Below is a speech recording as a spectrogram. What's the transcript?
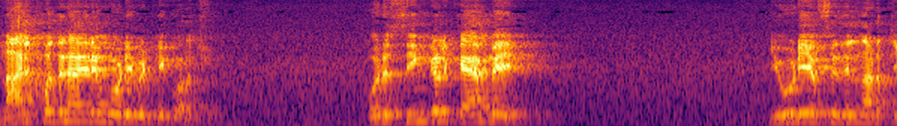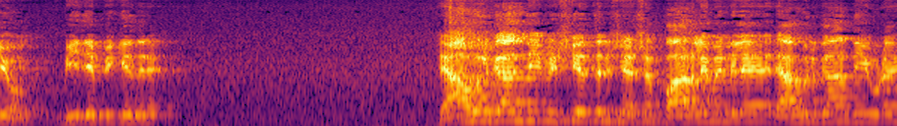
നാൽപ്പതിനായിരം കോടി വെട്ടിക്കുറച്ചു ഒരു single campaign U D F ഇതിൽ നടത്തിയോ? ബി ജെ പിക്കെതിരെ രാഹുൽ ഗാന്ധി വിഷയത്തിന് ശേഷം പാർലമെന്റിലെ രാഹുൽ ഗാന്ധിയുടെ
